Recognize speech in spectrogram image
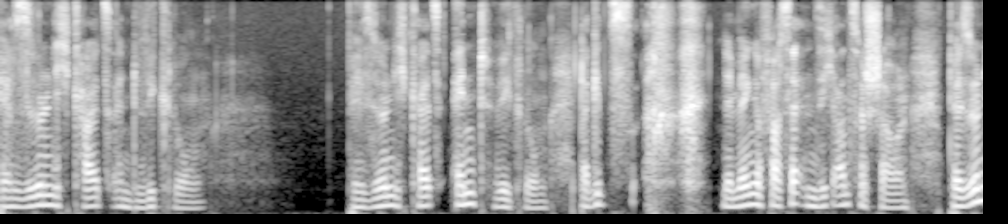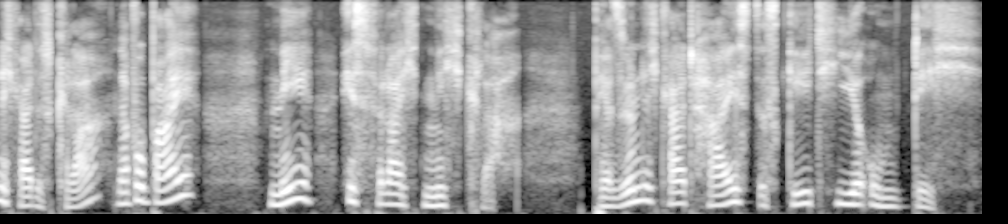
Persönlichkeitsentwicklung. Persönlichkeitsentwicklung. Da gibt es eine Menge Facetten sich anzuschauen. Persönlichkeit ist klar. Na wobei, nee, ist vielleicht nicht klar. Persönlichkeit heißt, es geht hier um dich.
